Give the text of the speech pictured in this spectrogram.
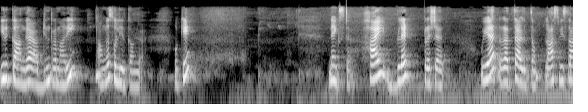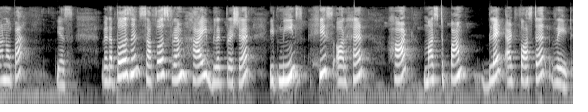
இருக்காங்க அப்படின்ற மாதிரி அவங்க சொல்லியிருக்காங்க. Okay next high blood pressure ಉಯರ್ ರಥ ಅಳುತ್ತಮ್ ಲಾಸ್ಟ್ ವಿಸಾನೋಪ Yes. When a person suffers from high blood pressure, it means his or her heart must pump blood at faster rate.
